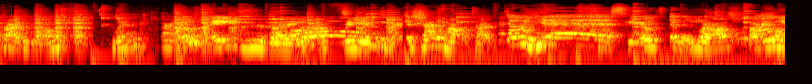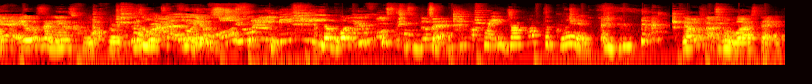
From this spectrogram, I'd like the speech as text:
cried mom. When? It was ages ago. It was like three years ago. And she had a heart attack. Oh yeah. So scared. It was Ellie's Well, fault. I- Yeah, it was Ali's fault. But It was Ellie's you fault. me. No, but you forced me to do it. Can you jump off the cliff? That was like the worst day.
